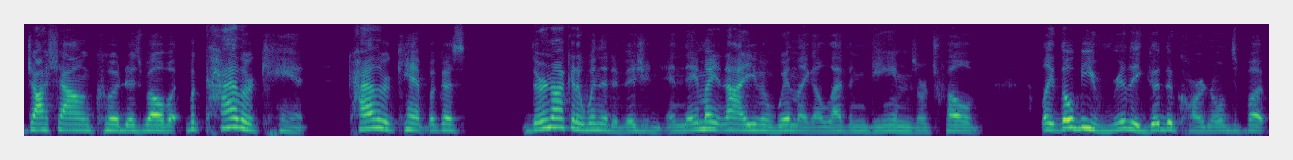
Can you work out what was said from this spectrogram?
Josh Allen could as well, but but Kyler can't. Kyler can't because they're not going to win the division and they might not even win like 11 games or 12. Like they'll be really good, the Cardinals, but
